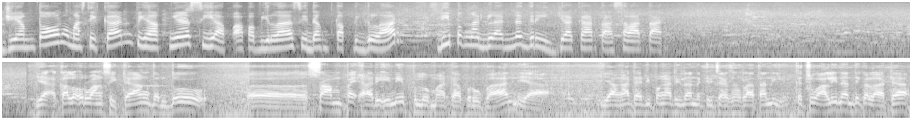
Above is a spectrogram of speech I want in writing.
Jiamto memastikan pihaknya siap apabila sidang tetap digelar di Pengadilan Negeri Jakarta Selatan. Ya, kalau ruang sidang tentu eh, sampai hari ini belum ada perubahan ya yang ada di Pengadilan Negeri Jakarta Selatan ini kecuali nanti kalau ada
